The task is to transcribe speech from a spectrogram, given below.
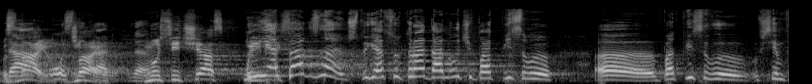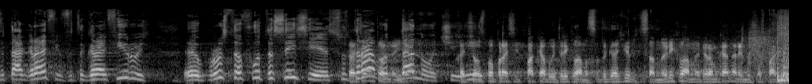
Да, знают, знают. так, да. Но сейчас Ну, меня появились- так знают, что я с утра до ночи подписываю, э, подписываю всем фотографии, фотографируюсь. Э, просто фотосессия с утра вот до ночи. Хотелось И- попросить, пока будет реклама, сфотографируйте со мной. Реклама на Первом канале, мы сейчас покажем.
